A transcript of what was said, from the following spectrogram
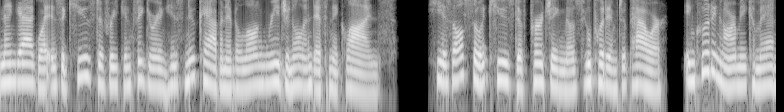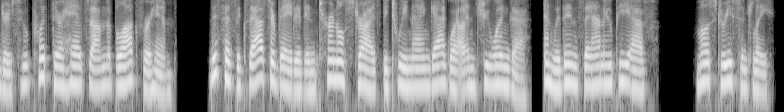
Mnangagwa is accused of reconfiguring his new cabinet along regional and ethnic lines. He is also accused of purging those who put him to power, including army commanders who put their heads on the block for him. This has exacerbated internal strife between Mnangagwa and Chiwenga, and within ZANU-PF. Most recently,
